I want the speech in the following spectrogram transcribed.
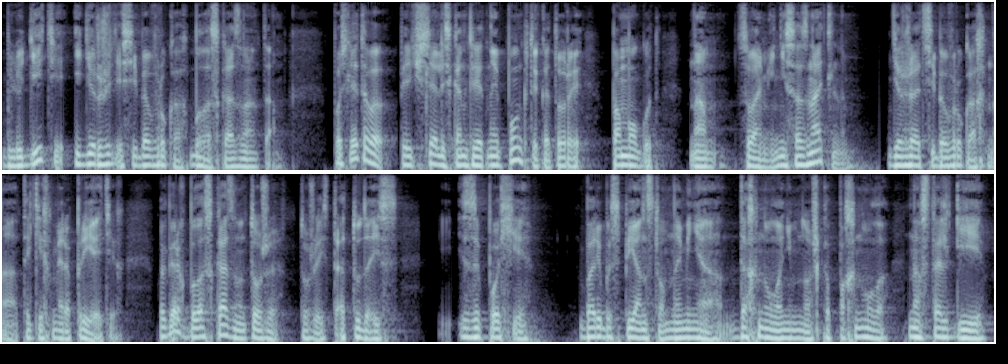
Блюдите и держите себя в руках, было сказано там. После этого перечислялись конкретные пункты, которые помогут нам с вами несознательным держать себя в руках на таких мероприятиях. Во-первых, было сказано тоже, тоже оттуда из, из эпохи борьбы с пьянством на меня дохнуло немножко, пахнуло ностальгии,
